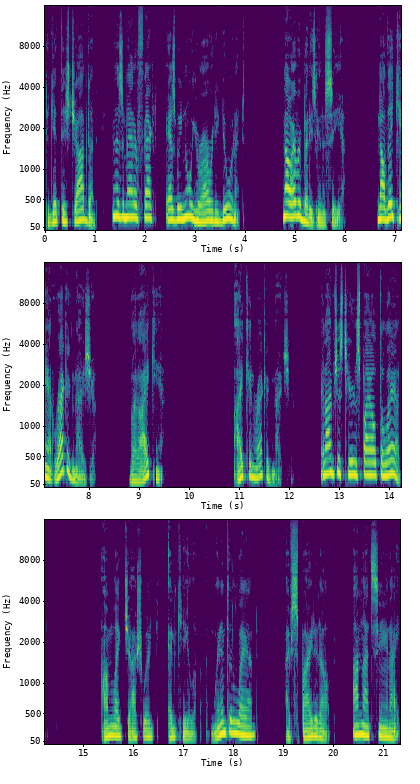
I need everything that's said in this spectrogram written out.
to get this job done. And as a matter of fact, as we know, you're already doing it. Now everybody's going to see you. Now they can't recognize you, but I can. I can recognize you. And I'm just here to spy out the land. I'm like Joshua and Caleb. I went into the land, I've spied it out. I'm not saying I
